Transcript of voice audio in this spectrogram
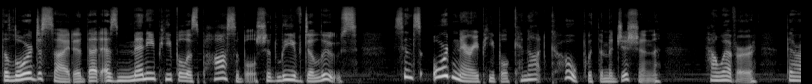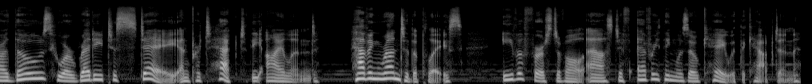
The Lord decided that as many people as possible should leave Delos, since ordinary people cannot cope with the magician. However, there are those who are ready to stay and protect the island. Having run to the place, Eva first of all asked if everything was okay with the captain.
